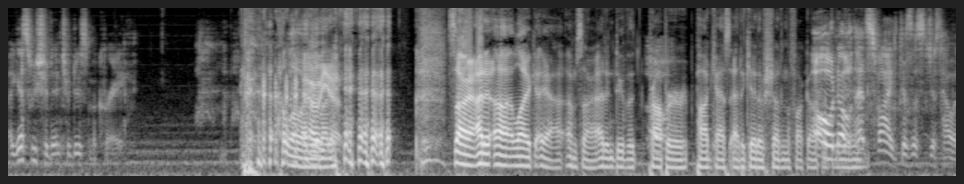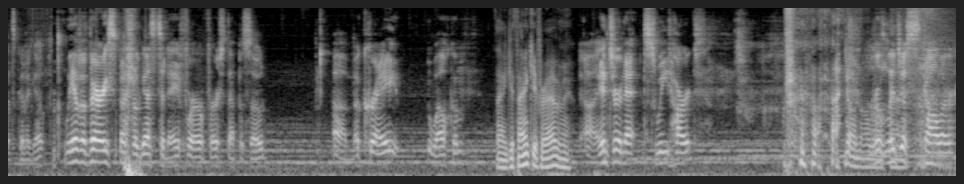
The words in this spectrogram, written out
I guess we should introduce McCrae. Hello, Oh, everybody. sorry, I did, uh, like yeah. I'm sorry, I didn't do the proper podcast etiquette of shutting the fuck up. Oh no, beginning. that's fine because this is just how it's gonna go. We have a very special guest today for our first episode. Uh, McCrae, welcome. Thank you, thank you for having me. Uh, internet sweetheart, I don't know. about religious scholar.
